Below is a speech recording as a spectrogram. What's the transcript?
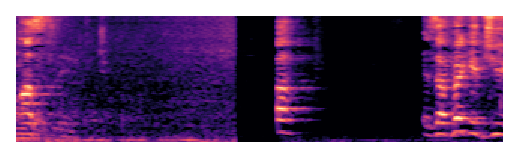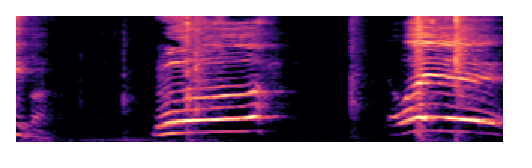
واصلي أه، اذا فيك تجيبها روح يا ويلي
